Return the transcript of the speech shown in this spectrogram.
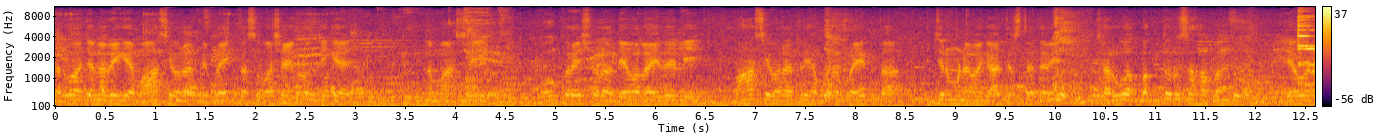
ಸರ್ವ ಜನರಿಗೆ ಮಹಾಶಿವರಾತ್ರಿ ಪ್ರಯುಕ್ತ ಶುಭಾಶಯಗಳೊಂದಿಗೆ ನಮ್ಮ ಶ್ರೀ ಓಂಕಾರೇಶ್ವರ ದೇವಾಲಯದಲ್ಲಿ ಮಹಾಶಿವರಾತ್ರಿ ಹಬ್ಬದ ಪ್ರಯುಕ್ತ ವಿಜೃಂಭಣೆಯಾಗಿ ಆಚರಿಸ್ತಾ ಇದ್ದೇವೆ ಸರ್ವ ಭಕ್ತರು ಸಹ ಬಂದು ದೇವರ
